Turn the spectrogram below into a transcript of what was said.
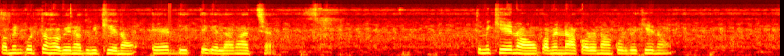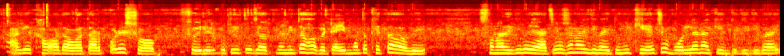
কমেন্ট করতে হবে না, তুমি খেয়ে নাও। এর দেখতে গেলাম আচ্ছা। তুমি খেয়ে নাও কমেন্ট না করো, না করবে, খেয়ে নাও। আগে খাওয়া দাওয়া, তারপরে সব। শরীরের প্রতি তো যত্ন নিতে হবে টাইম মতো খেতে হবে। সোনা দিদিভাই আছে, সোনা দিদিভাই, তুমি খেয়েছো, বললে না কিন্তু দিদিভাই।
